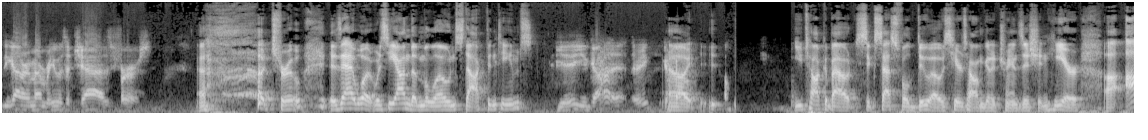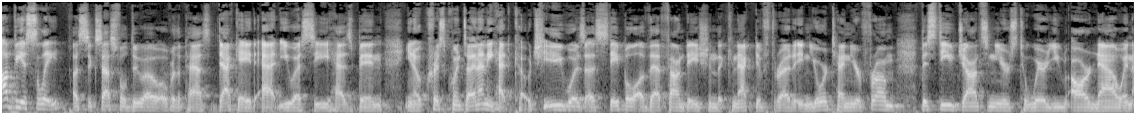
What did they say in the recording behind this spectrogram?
you gotta remember he was a Jazz first. True. Is that what was he on the Malone Stockton teams? Yeah, you got it. There you go. Uh, you talk about successful duos. Here's how I'm going to transition here. Uh, obviously, a successful duo over the past decade at USC has been, you know, Kris Kwinta and any head coach. He was a staple of that foundation, the connective thread in your tenure from the Steve Johnson years to where you are now. And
